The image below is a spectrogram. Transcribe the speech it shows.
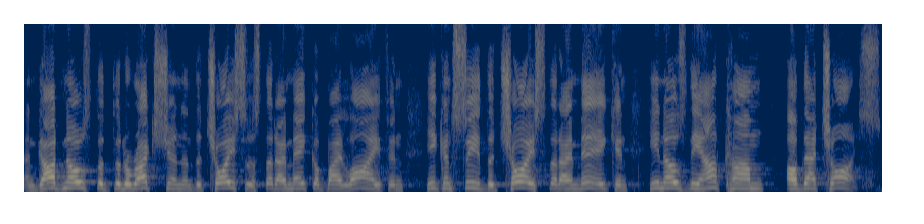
And God knows that the direction and the choices that I make of my life, and He can see the choice that I make, and He knows the outcome of that choice.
